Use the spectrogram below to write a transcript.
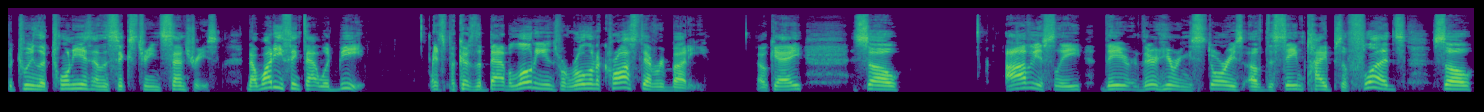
between the 20th and the 16th centuries. Now, why do you think that would be? It's because the Babylonians were rolling across everybody. Okay, so obviously they're they're hearing stories of the same types of floods so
